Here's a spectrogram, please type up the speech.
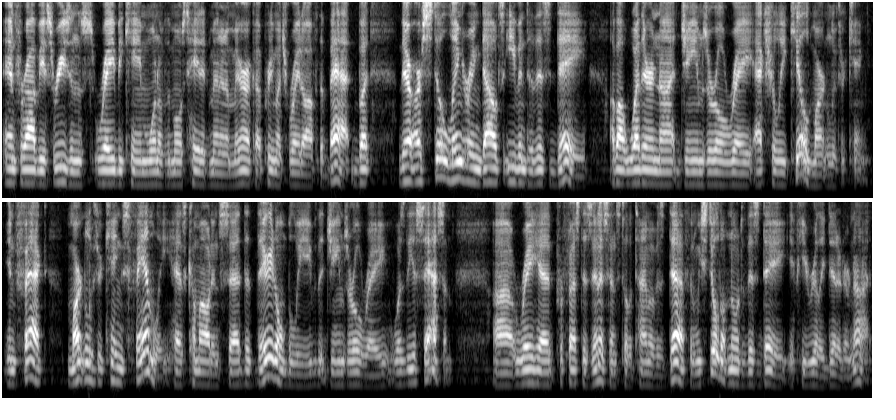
And for obvious reasons, Ray became one of the most hated men in America pretty much right off the bat. But there are still lingering doubts, even to this day, about whether or not James Earl Ray actually killed Martin Luther King. In fact, Martin Luther King's family has come out and said that they don't believe that James Earl Ray was the assassin. Uh, Ray had professed his innocence till the time of his death, and we still don't know to this day if he really did it or not.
